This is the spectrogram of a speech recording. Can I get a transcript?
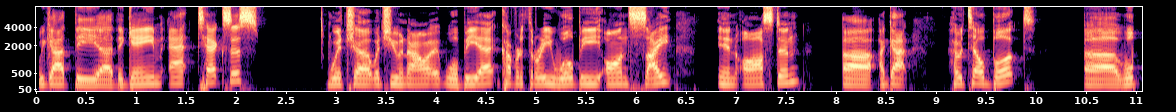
We got the uh, the game at Texas, which uh, which you and I will be at. Cover three will be on site in Austin. Uh, I got hotel booked. Uh, we'll,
